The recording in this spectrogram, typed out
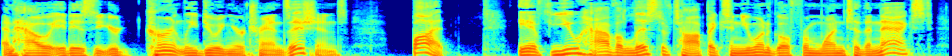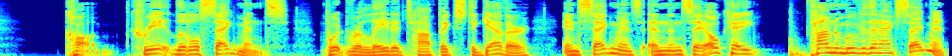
and how it is that you're currently doing your transitions, but if you have a list of topics and you want to go from one to the next, call, create little segments, put related topics together in segments, and then say, okay, time to move to the next segment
